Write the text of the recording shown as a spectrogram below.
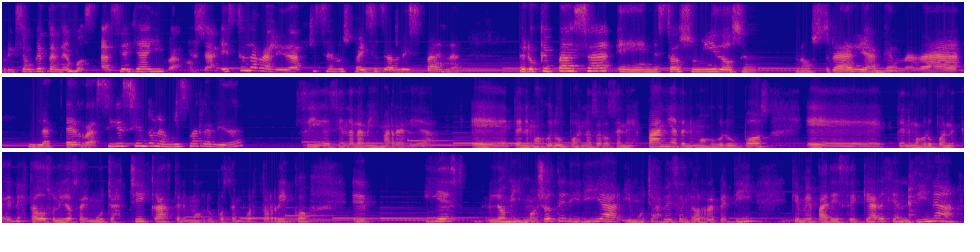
conexión que tenemos, hacia allá iba. O sea, esta es la realidad quizá en los países de habla hispana, pero ¿qué pasa en Estados Unidos, en Australia, Canadá, Inglaterra? ¿Sigue siendo la misma realidad? Sigue siendo la misma realidad. Eh, tenemos grupos nosotros en España, tenemos grupos, eh, tenemos grupos en Estados Unidos, hay muchas chicas, tenemos grupos en Puerto Rico. Eh, y es lo mismo. Yo te diría, y muchas veces lo repetí, que me parece que Argentina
